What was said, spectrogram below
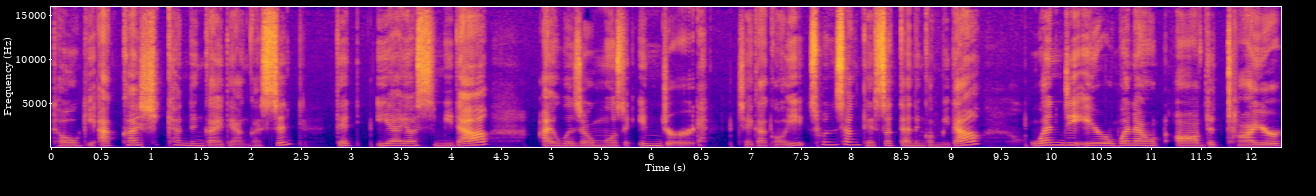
더욱이 악화시켰는가에 대한 것은 that 이하였습니다. I was almost injured. 제가 거의 손상됐었다는 겁니다. When the air went out of the tire.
